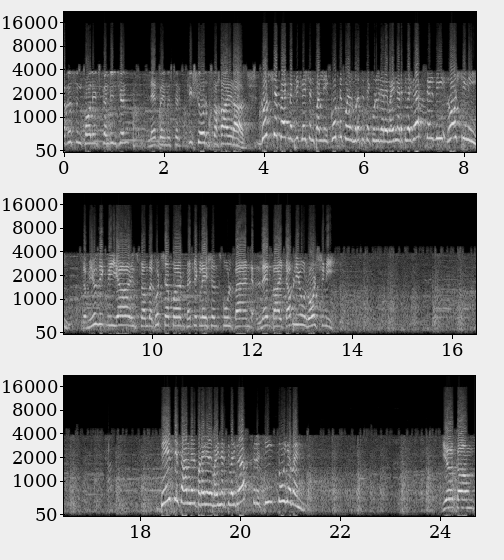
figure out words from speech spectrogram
Augustin College contingent led by Mr. Kishore Sahai Raj. Good Shepherd matriculation பள்ளி கூட்டுக்குழல் முரசிசை குழுவினரை வழிநடத்தி வருகிறார் செல்வி ரோஷினி The music we hear is from the Good Shepherd Matriculation School Band led by W. Roshni. தேசிய சாரணர் படைகளை வழிநடத்தி வருகிறார் திரு D Thuyavan Here comes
